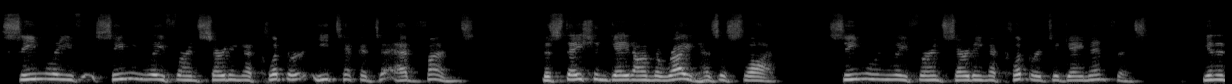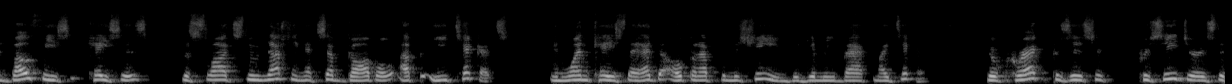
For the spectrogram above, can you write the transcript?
seemingly, seemingly for inserting a Clipper e-ticket to add funds. The station gate on the right has a slot, seemingly for inserting a Clipper to gain entrance. Yet in both these cases, the slots do nothing except gobble up e-tickets. In one case, they had to open up the machine to give me back my ticket. The correct position procedure is to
